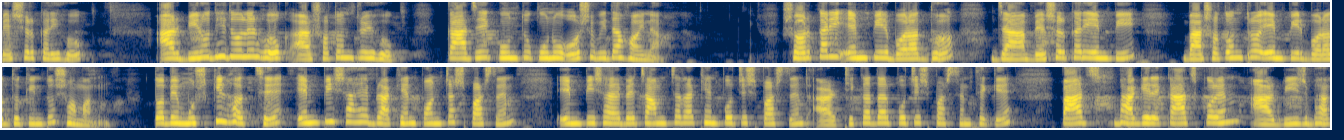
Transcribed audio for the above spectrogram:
বেসরকারি হোক, আর বিরোধী দলের হোক আর স্বতন্ত্রই হোক, কাজে কিন্তু কোনো অসুবিধা হয় না। সরকারি এমপির বরাদ্দ যা বেসরকারি এমপি বা স্বতন্ত্র এমপির বরাদ্দ কিন্তু সমান। তবে মুশকিল হচ্ছে, এমপি সাহেব রাখেন পঞ্চাশ পার্সেন্ট, এমপি সাহেবের চামচা রাখেন পঁচিশ পার্সেন্ট আর ঠিকাদার পঁচিশ পার্সেন্ট থেকে পাঁচ ভাগের কাজ করেন আর বিশ ভাগ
